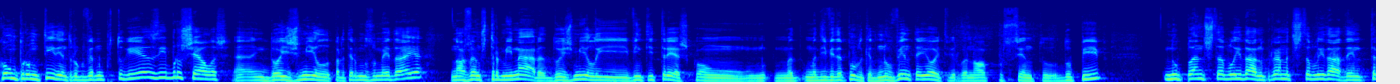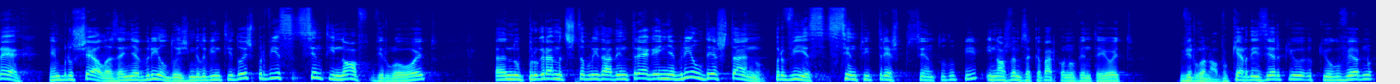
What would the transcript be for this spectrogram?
comprometida entre o governo português e Bruxelas. Eh, em 2000, para termos uma ideia, nós vamos terminar 2023 com uma, uma dívida pública de 98,9% do PIB. No plano de estabilidade, no programa de estabilidade entregue em Bruxelas em abril de 2022, previa-se 109,8%. Eh, no programa de estabilidade entregue em abril deste ano, previa-se 103% do PIB e nós vamos acabar com 98,9%. O que quer dizer que o, que o Governo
